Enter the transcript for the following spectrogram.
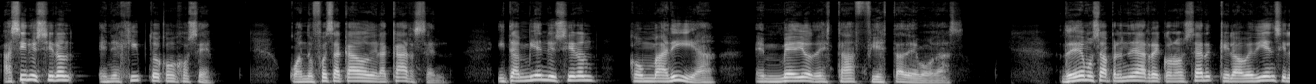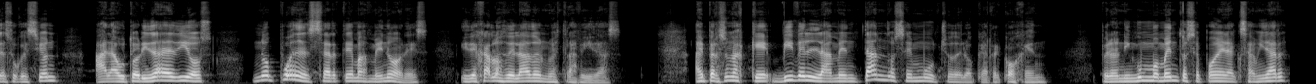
Así lo hicieron en Egipto con José, cuando fue sacado de la cárcel, y también lo hicieron con María en medio de esta fiesta de bodas. Debemos aprender a reconocer que la obediencia y la sujeción a la autoridad de Dios no pueden ser temas menores y dejarlos de lado en nuestras vidas. Hay personas que viven lamentándose mucho de lo que recogen, pero en ningún momento se pueden examinar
